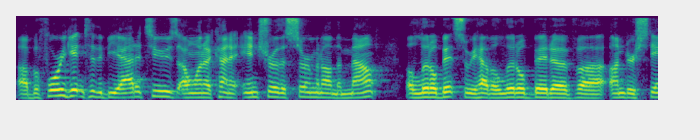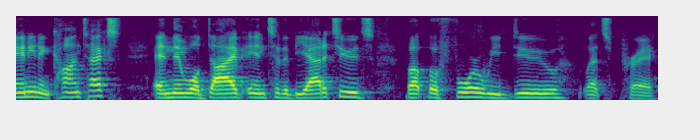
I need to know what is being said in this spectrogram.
Uh, before we get into the Beatitudes, I want to kind of intro the Sermon on the Mount a little bit so we have a little bit of uh, understanding and context, and then we'll dive into the Beatitudes. But before we do, let's pray.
